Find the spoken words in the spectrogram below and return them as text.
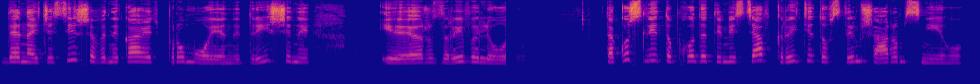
де найчастіше виникають промоїни, тріщини і розриви льоду. Також слід обходити місця, вкриті товстим шаром снігу.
